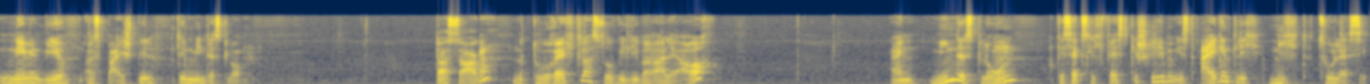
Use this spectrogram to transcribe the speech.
Nehmen wir als Beispiel den Mindestlohn. Das sagen Naturrechtler sowie Liberale auch. Ein Mindestlohn, gesetzlich festgeschrieben, ist eigentlich nicht zulässig.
